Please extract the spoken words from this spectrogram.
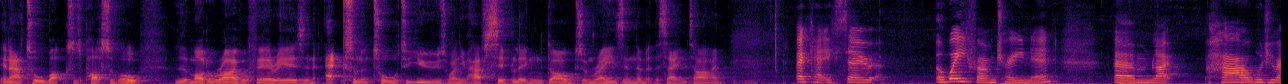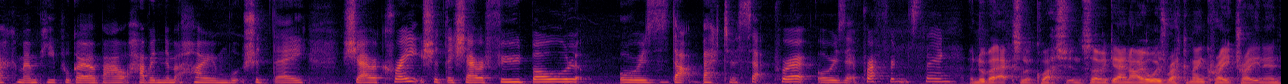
in our toolbox as possible, the model rival theory is an excellent tool to use when you have sibling dogs and raising them at the same time. Okay, so away from training, um, like how would you recommend people go about having them at home? Should they share a crate? Should they share a food bowl? Or is that better separate? Or is it a preference thing? Another excellent question. So again, I always recommend crate training,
